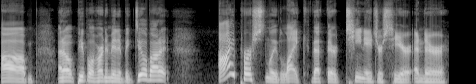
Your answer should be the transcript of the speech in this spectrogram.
Um, I know people have already made a big deal about it. I personally like that they're teenagers here and they're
